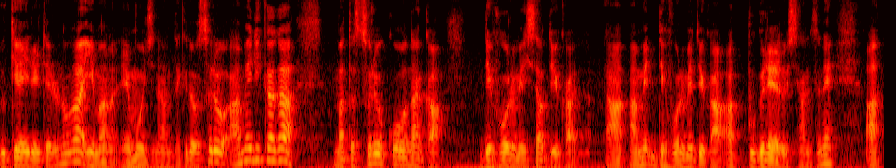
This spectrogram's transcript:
受け入れてるのが今の絵文字なんだけど、それをアメリカが、またそれをこうなんか、デフォルメしたというか、あアメデフォルメというかアップグレードしたんですね。あ、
